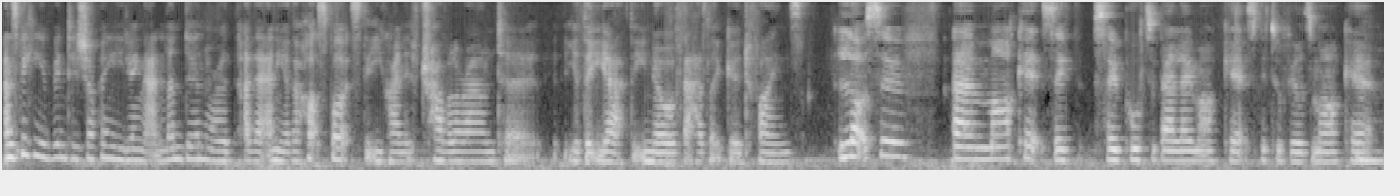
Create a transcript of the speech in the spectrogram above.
And speaking of vintage shopping, are you doing that in London, or are there any other hotspots that you kind of travel around to that yeah that you know of that has like good finds? Lots of um, markets, so so Portobello Market, Spitalfields Market. Mm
